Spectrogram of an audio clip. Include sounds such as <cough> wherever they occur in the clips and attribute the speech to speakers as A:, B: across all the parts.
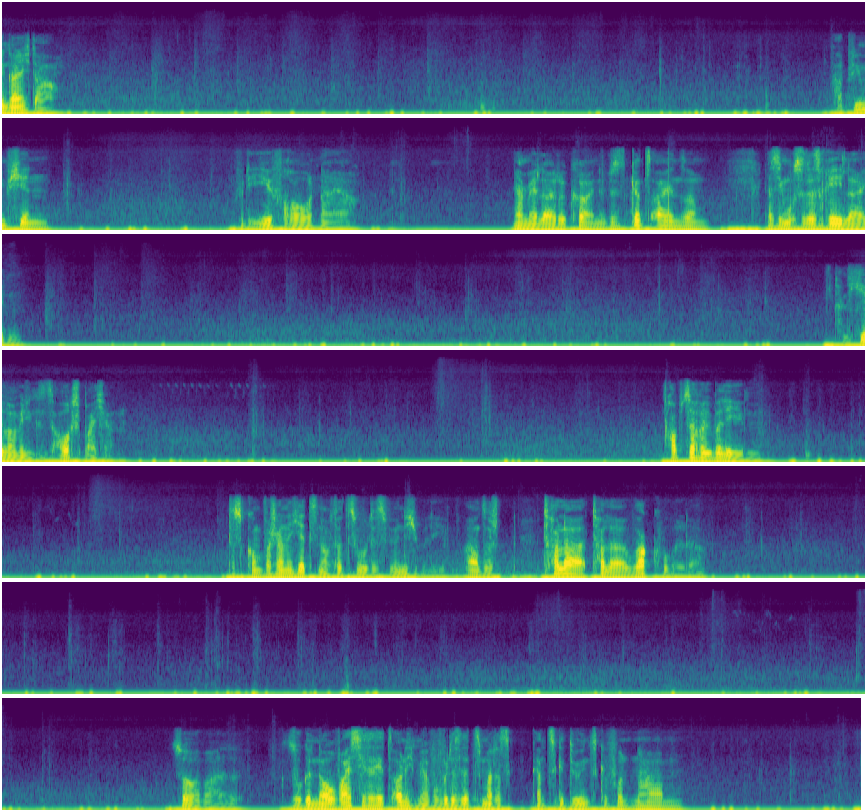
A: bin gar nicht da. Ein paar Blümchen. Für die Ehefrau, naja. Wir haben ja leider keine. Wir sind ganz einsam. Deswegen musste das Reh leiden. Kann ich hier mal wenigstens auch speichern. Hauptsache überleben. Das kommt wahrscheinlich jetzt noch dazu, dass wir nicht überleben. Also toller, toller Rockholder. So, aber so genau weiß ich das jetzt auch nicht mehr, wo wir das letzte Mal das ganze Gedöns gefunden haben.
